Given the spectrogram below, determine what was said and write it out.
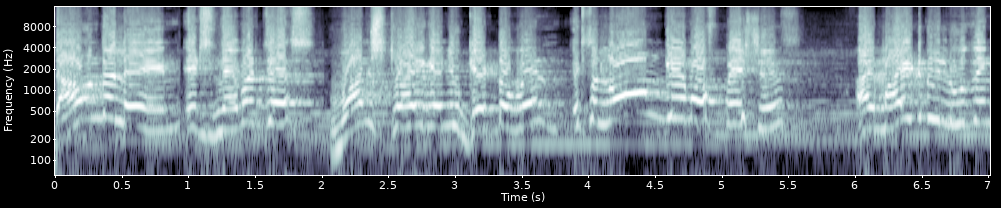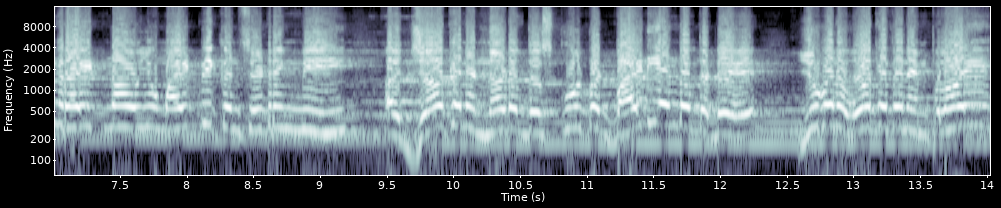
down the lane, it's never just one strike and you get the win. It's a long game of patience. I might be losing right now. You might be considering me a jerk and a nerd of the school, but by the end of the day, you're going to work as an employee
